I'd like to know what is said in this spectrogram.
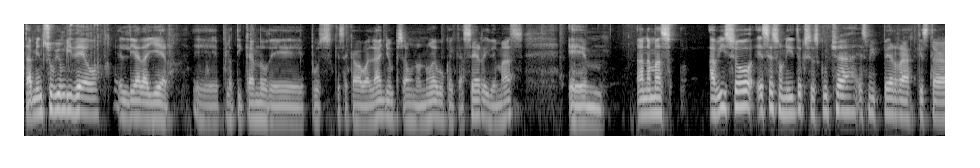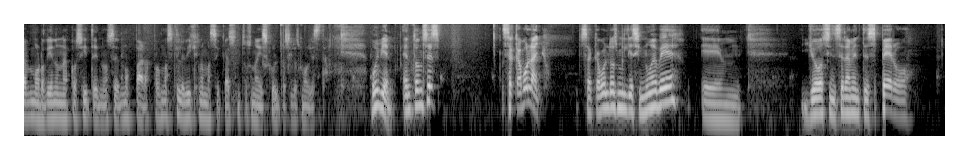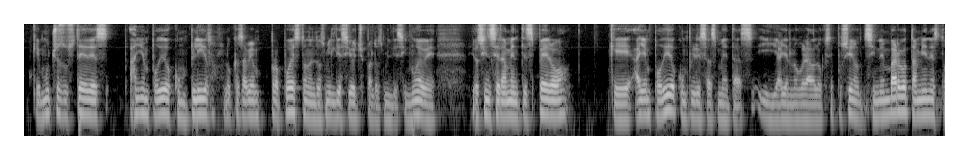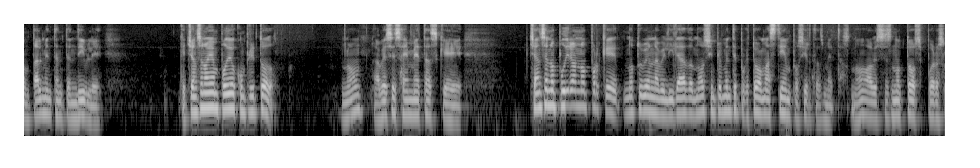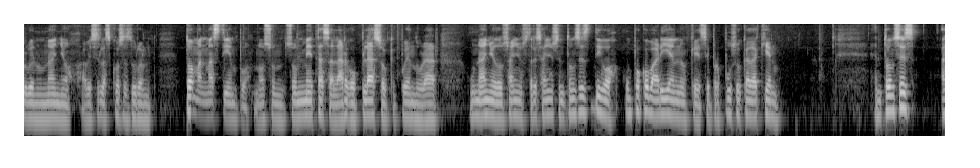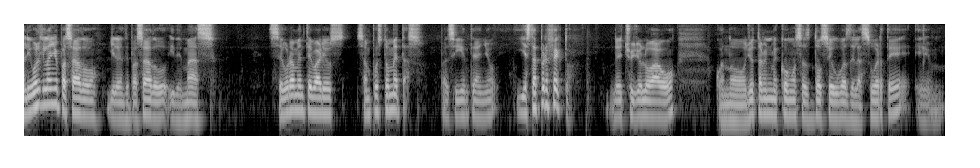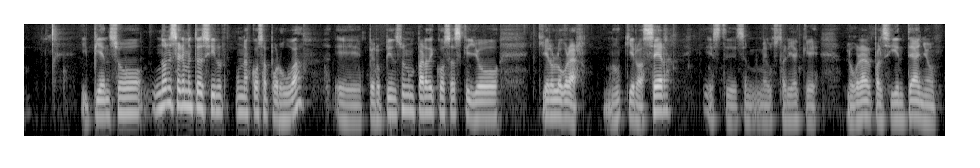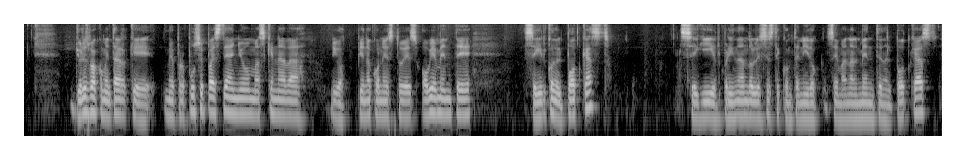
también subí un video el día de ayer eh, platicando de pues que se acababa el año, empezaba uno nuevo que hay que hacer y demás. Eh, nada más aviso, ese sonido que se escucha es mi perra que está mordiendo una cosita y no sé, no para. Por más que le dije, no me hace caso, entonces una disculpa si los molesta. Muy bien, entonces se acabó el año. Se acabó el 2019. Em, yo sinceramente espero que muchos de ustedes hayan podido cumplir lo que se habían propuesto en el 2018 para el 2019. Yo sinceramente espero que hayan podido cumplir esas metas y hayan logrado lo que se pusieron. Sin embargo, también es totalmente entendible que chance no hayan podido cumplir todo. ¿no? A veces hay metas que chance no pudieron no porque no tuvieron la habilidad o no, simplemente porque toma más tiempo ciertas metas, ¿no? A veces no todo se puede resolver en un año, a veces las cosas duran toman más tiempo, ¿no? Son son metas a largo plazo que pueden durar un año, dos años, tres años. Entonces, digo, un poco varía en lo que se propuso cada quien. Entonces, al igual que el año pasado y el antepasado y demás, seguramente varios se han puesto metas para el siguiente año y está perfecto. De hecho, yo lo hago cuando yo también me como esas 12 uvas de la suerte em, y pienso, no necesariamente decir una cosa por uva, eh, pero pienso en un par de cosas que yo quiero lograr. ¿No? quiero hacer, este, me gustaría que lograr para el siguiente año. Yo les voy a comentar que me propuse para este año más que nada, digo, viendo con esto es obviamente seguir con el podcast, seguir brindándoles este contenido semanalmente en el podcast.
